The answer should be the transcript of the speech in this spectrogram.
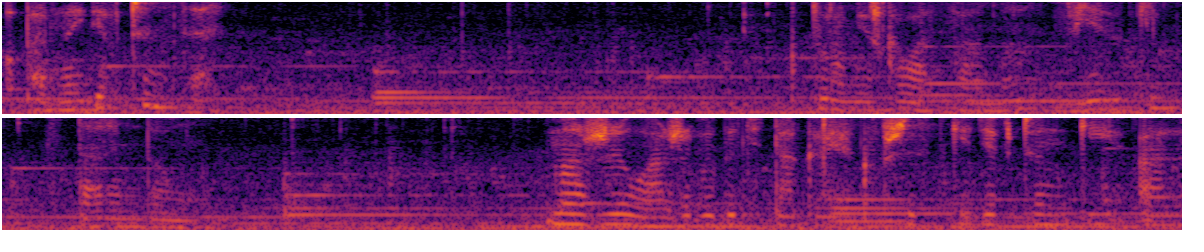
o pewnej dziewczynce, która mieszkała sama w wielkim, starym domu. Marzyła, żeby być taka jak wszystkie dziewczynki, ale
